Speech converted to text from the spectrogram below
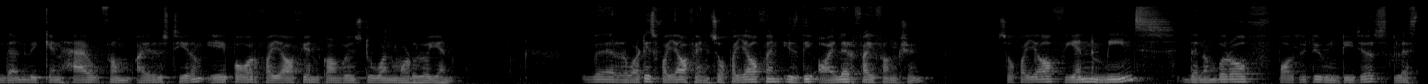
then we can have from Euler's theorem a power phi of n congruent to 1 modulo n. Where what is phi of n? So phi of n is the Euler phi function. So phi of n means the number of positive integers less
